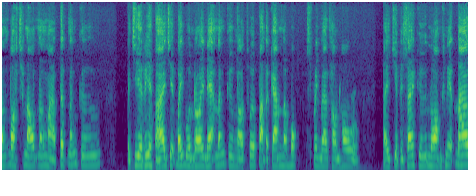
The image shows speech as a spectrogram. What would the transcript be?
នឹងបោះឆ្នោតនឹងមួយអាទិត្យហ្នឹងគឺ ប្រជារាស្ត្រប្រហែលជា3 400នាក់ហ្នឹងគឺមកធ្វើបាតកម្មនៅមុខ Springwell Town Hall ហើយជាពិសេសគឺនាំគ្នាដើរ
